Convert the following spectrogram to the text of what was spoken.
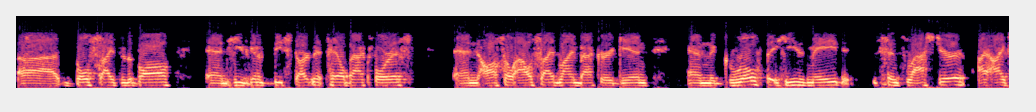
uh, both sides of the ball, and he's going to be starting at tailback for us, and also outside linebacker again and the growth that he's made since last year, I, I've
